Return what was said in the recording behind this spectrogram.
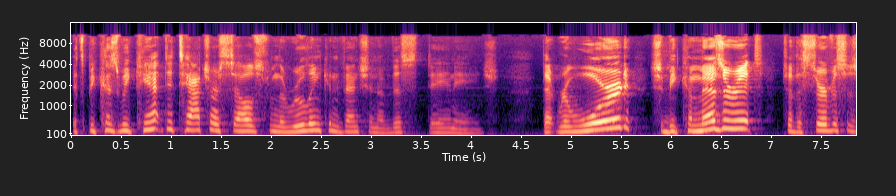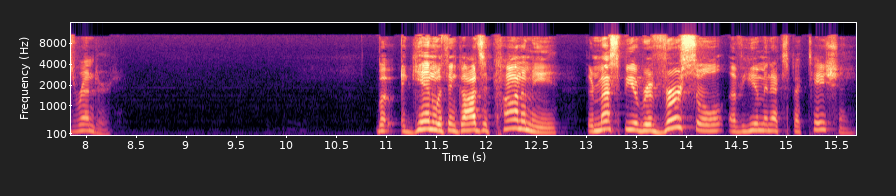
It's because we can't detach ourselves from the ruling convention of this day and age that reward should be commensurate to the services rendered. But again, within God's economy, there must be a reversal of human expectation.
